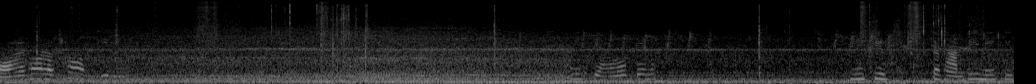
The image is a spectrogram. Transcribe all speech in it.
องไงเพราะเราชอบกิน มีเสียงรถด้วยนะ นี่คือสถานที่นี้คือ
